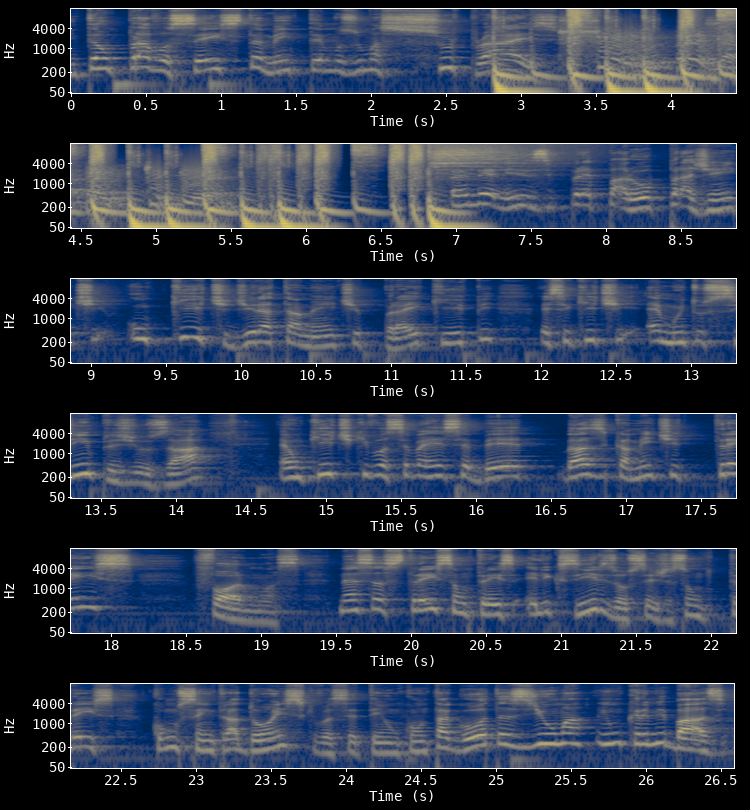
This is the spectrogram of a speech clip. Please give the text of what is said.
Então, para vocês também temos uma surprise. Surpresa Annelise preparou para gente um kit diretamente para a equipe. Esse kit é muito simples de usar. É um kit que você vai receber basicamente três fórmulas. Nessas três são três elixires, ou seja, são três concentradões que você tem um conta-gotas e, uma, e um creme base.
